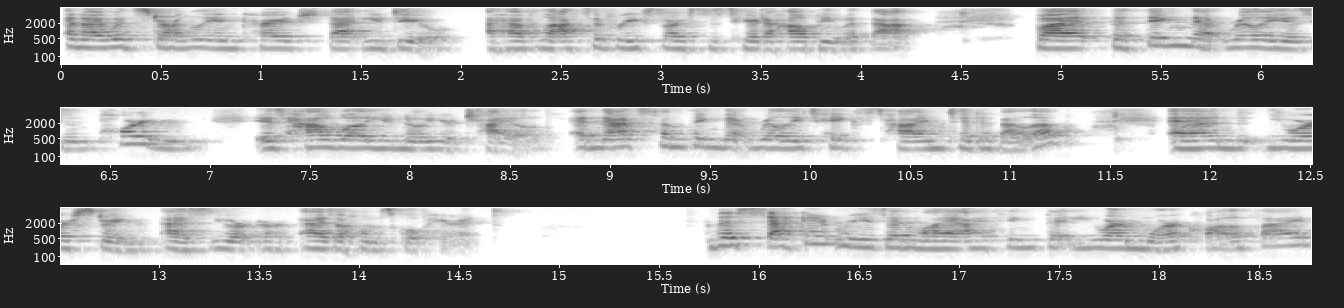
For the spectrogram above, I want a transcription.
And I would strongly encourage that you do. I have lots of resources here to help you with that. But the thing that really is important is how well you know your child. And that's something that really takes time to develop and your strength as your as a homeschool parent. The second reason why I think that you are more qualified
